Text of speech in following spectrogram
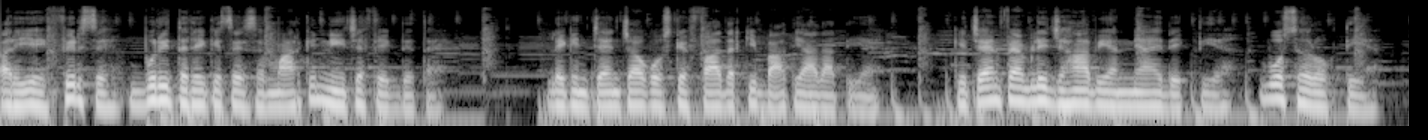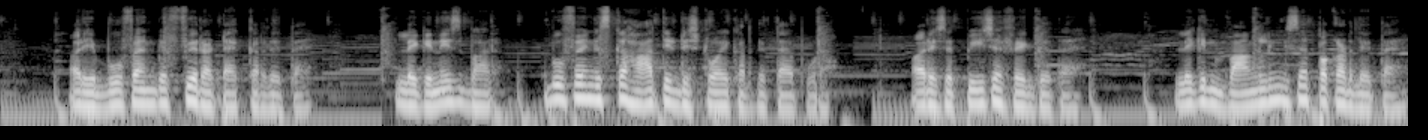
और ये फिर से बुरी तरीके से इसे मार के नीचे फेंक देता है। लेकिन चैनचाओ को उसके फादर की बात याद आती है कि चैन फैमिली जहाँ भी अन्याय देखती है, वो उसे रोकती है और ये बूफेंग पे फिर अटैक कर देता है। लेकिन इस बार बूफेंग इसका हाथ ही डिस्ट्रॉय कर देता है पूरा और इसे पीछे फेंक देता है। लेकिन वांगलिंग इसे पकड़ लेता है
